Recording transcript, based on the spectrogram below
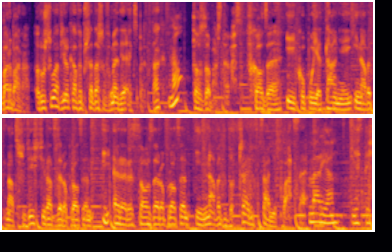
Barbara, ruszyła wielka wyprzedaż w Media Expert, tak? No. To zobacz teraz. Wchodzę i kupuję taniej i nawet na 30 lat 0% i RRSO 0% i nawet do czerwca nie płacę. Marian, jesteś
